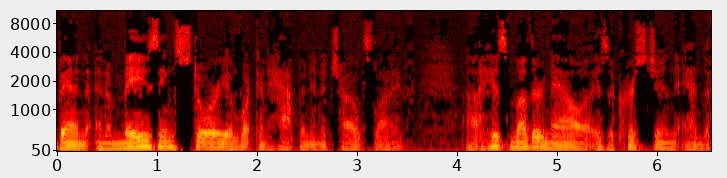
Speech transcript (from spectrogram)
been an amazing story of what can happen in a child's life. Uh, his mother now is a Christian, and the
